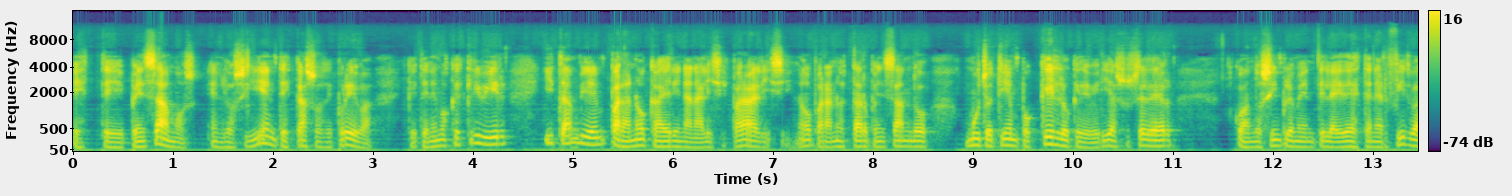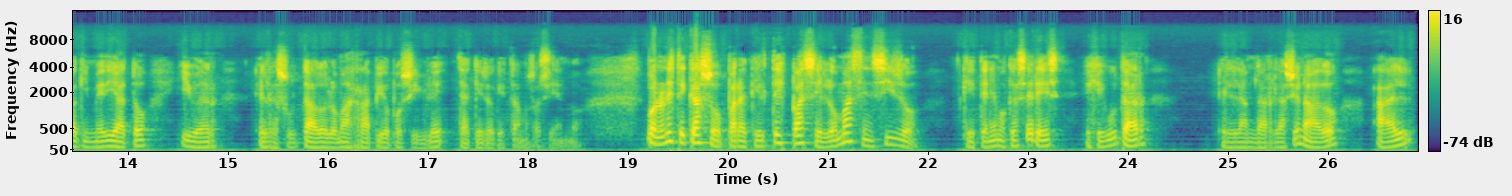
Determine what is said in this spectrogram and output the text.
este, pensamos en los siguientes casos de prueba que tenemos que escribir y también para no caer en análisis parálisis, ¿no? para no estar pensando mucho tiempo qué es lo que debería suceder cuando simplemente la idea es tener feedback inmediato y ver el resultado lo más rápido posible de aquello que estamos haciendo. Bueno, en este caso, para que el test pase, lo más sencillo que tenemos que hacer es ejecutar el lambda relacionado al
